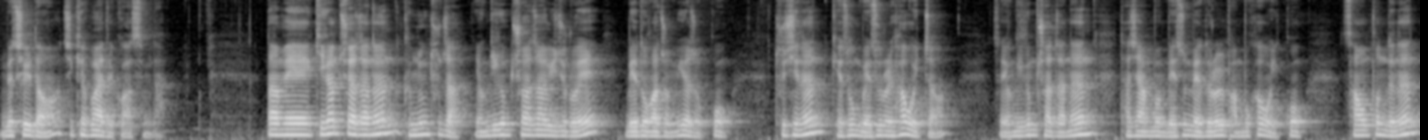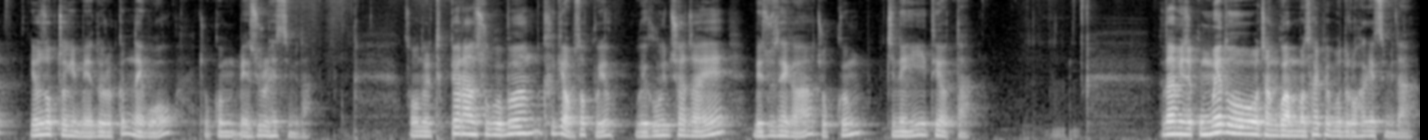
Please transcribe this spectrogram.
며칠 더 지켜봐야 될 것 같습니다. 다음에 기간 투자자는 금융 투자, 연기금 투자자 위주로의 매도가 좀 이어졌고 투시는 계속 매수를 하고 있죠. 그래서 연기금 투자자는 다시 한번 매수 매도를 반복하고 있고 사모펀드는 연속적인 매도를 끝내고 조금 매수를 했습니다. 그래서 오늘 특별한 수급은 크게 없었고요. 외국인 투자자의 매수세가 조금 진행이 되었다. 그 다음에 이제 공매도 잔고 한번 살펴보도록 하겠습니다.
